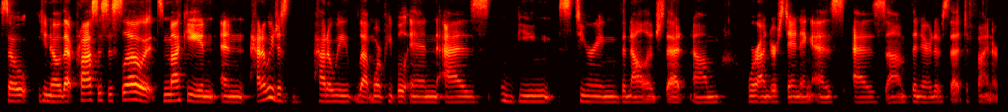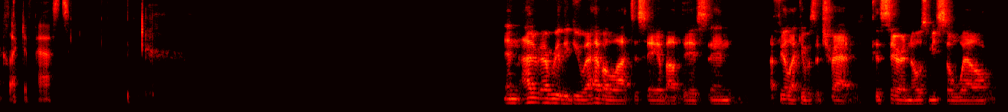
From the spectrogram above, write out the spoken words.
so, you know, that process is slow, it's mucky. And, and how do we just, how do we let more people in as being steering the knowledge that um, we're understanding as as um, the narratives that define our collective pasts. And I, I really do. I have a lot to say about this, and I feel like it was a trap because Sarah knows me so well.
